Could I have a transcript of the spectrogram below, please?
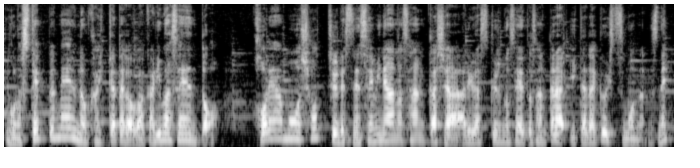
でこのステップメールの書き方が分かりませんとこれはもうしょっちゅうですねセミナーの参加者あるいはスクールの生徒さんからいただく質問なんですね。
